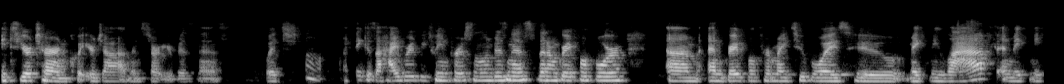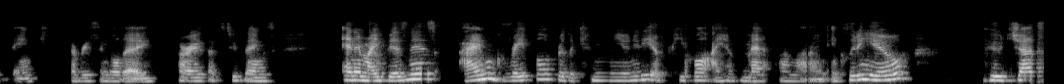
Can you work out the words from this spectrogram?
"It's your turn. Quit your job and start your business," which oh. I think is a hybrid between personal and business that I'm grateful for. Um, and grateful for my two boys who make me laugh and make me think every single day. Sorry, that's two things. And in my business, I'm grateful for the community of people I have met online, including you, who just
